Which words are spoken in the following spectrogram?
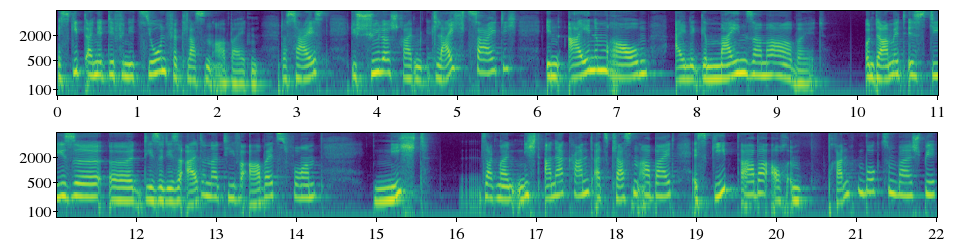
Es gibt eine Definition für Klassenarbeiten. Das heißt, die Schüler schreiben gleichzeitig in einem Raum eine gemeinsame Arbeit. Und damit ist diese, äh, diese, diese alternative Arbeitsform nicht sag mal, nicht anerkannt als Klassenarbeit. Es gibt aber auch in Brandenburg zum Beispiel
